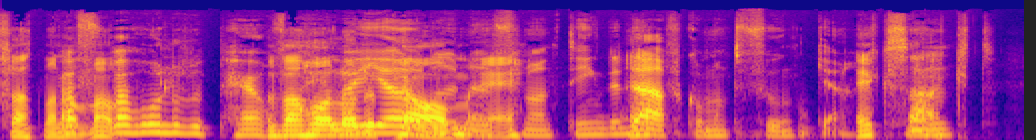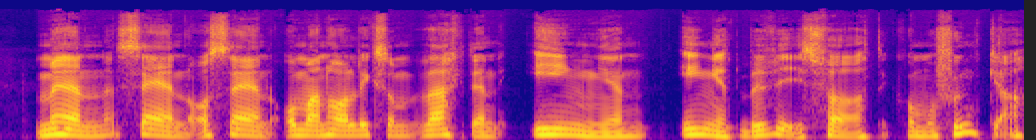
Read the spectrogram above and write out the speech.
För att man, Varför, man, vad håller du på med? Vad, håller vad du gör du med? nu för någonting? Det därför kommer inte funka. Exakt. Men sen och sen, och man har liksom verkligen ingen, inget bevis för att det kommer funka.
